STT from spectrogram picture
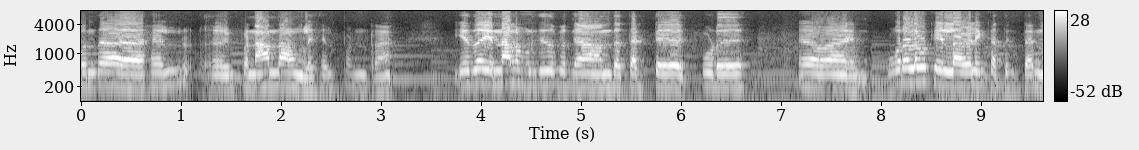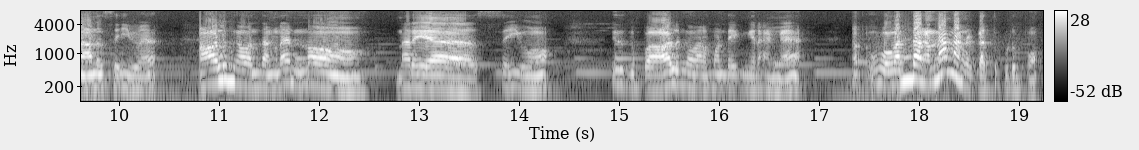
வந்து ஹெல் இப்போ நான் தான் அவங்களுக்கு ஹெல்ப் பண்ணுறேன் ஏதோ என்னால் முடிஞ்சது கொஞ்சம் அந்த தட்டு கூடு ஓரளவுக்கு எல்லா வேலையும் கற்றுக்கிட்டேன் நானும் செய்வேன். ஆளுங்க வந்தாங்கன்னா இன்னும் நிறையா செய்வோம். இதுக்கு இப்போ ஆளுங்க வரமாட்டேங்கிறாங்க. வந்தாங்கன்னா நாங்கள் கற்றுக் கொடுப்போம்.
